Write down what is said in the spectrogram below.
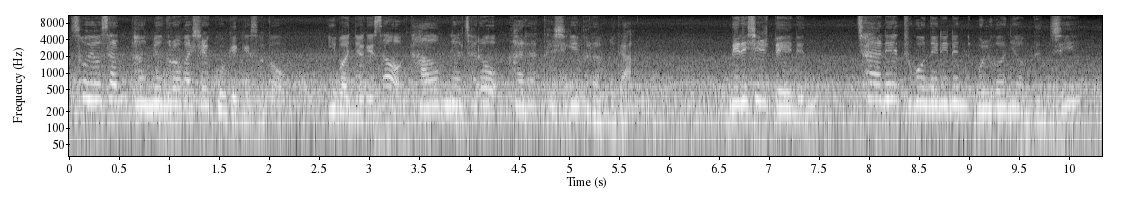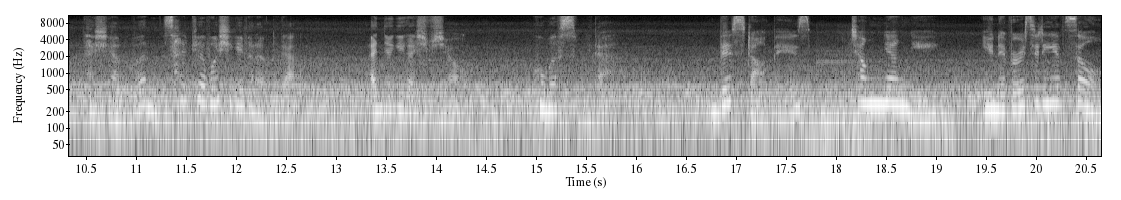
소요산 방면으로 가실 고객께서도 이번 역에서 다음 열차로 갈아타시기 바랍니다. 내리실 때에는 차 안에 두고 내리는 물건이 없는지 다시 한번 살펴보시기 바랍니다. 안녕히 가십시오. 고맙습니다. This stop is Cheongyangni University of Seoul.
